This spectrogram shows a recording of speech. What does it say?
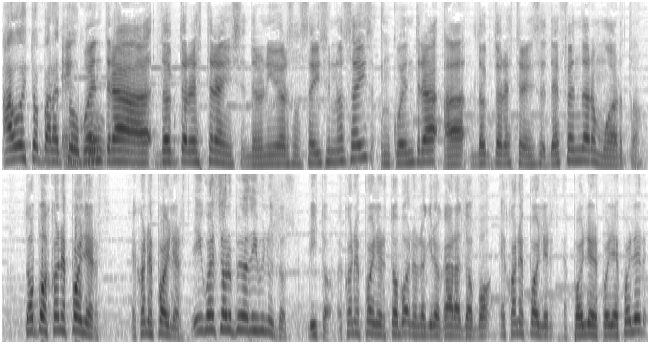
hago esto para Topo. Encuentra a Doctor Strange del universo 616. Encuentra a Doctor Strange Defender muerto. Topo, es con spoilers. Es con spoilers. Igual son los primeros 10 minutos. Listo. Es con spoilers, Topo. No lo quiero cagar a Topo. Es con spoilers. Spoiler, spoiler, spoiler.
